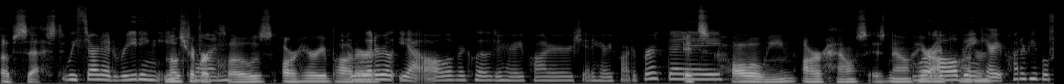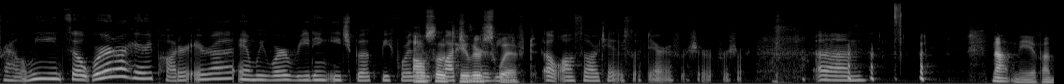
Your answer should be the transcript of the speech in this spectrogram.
obsessed. we started reading each Most of her one. clothes are Harry Potter. Literally, yeah, all of her clothes are Harry Potter. She had a Harry Potter birthday. It's Halloween. Our house is now Harry Potter. we're Harry all Potter. being Harry Potter people for Halloween. So we're in our Harry Potter era, and we were reading each book before they Also watch Taylor movie. Swift. Oh, also our Taylor Swift era for sure, for sure. Um, Not me, if I'm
